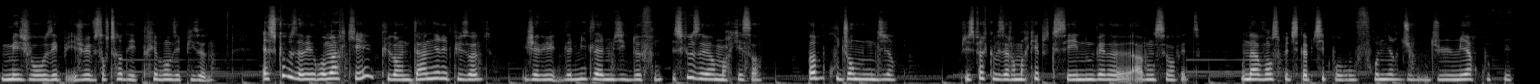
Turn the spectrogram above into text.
mais je vais vous, je vais vous sortir des très bons épisodes. Est-ce que vous avez remarqué que dans le dernier épisode, j'avais mis de la musique de fond? Est-ce que vous avez remarqué ça? Pas beaucoup de gens m'ont dit. hein. J'espère que vous avez remarqué parce que c'est une nouvelle euh, avancée en fait. On avance petit à petit pour vous fournir du, meilleur contenu.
